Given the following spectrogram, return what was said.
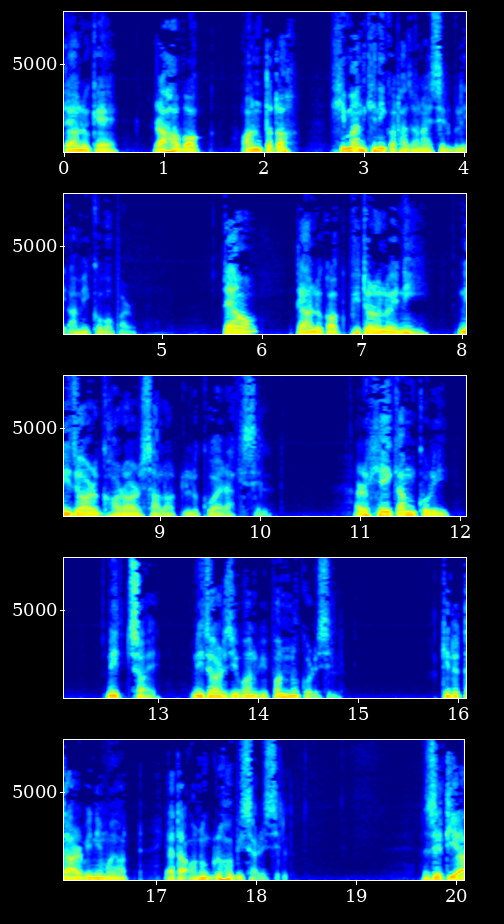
তেওঁলোকে ৰাহবক অন্ততঃ সিমানখিনি কথা জনাইছিল বুলি আমি ক'ব পাৰোঁ। তেওঁ তেওঁলোকক ভিতৰলৈ নি নিজৰ ঘৰৰ ছালত লুকুৱাই ৰাখিছিল আৰু সেই কাম কৰি নিশ্চয় নিজৰ জীৱন বিপন্ন কৰিছিল। কিন্তু তাৰ বিনিময়ত এটা অনুগ্ৰহ বিচাৰিছিল। যেতিয়া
